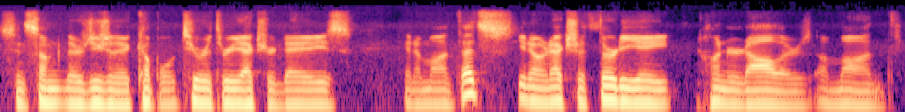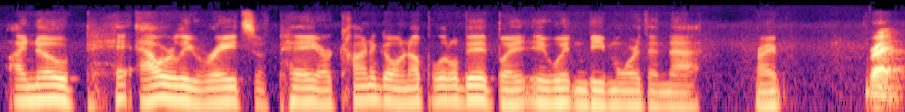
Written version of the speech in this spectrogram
since some there's usually a couple two or three extra days in a month. That's you know an extra thirty eight hundred dollars a month. I know pay, hourly rates of pay are kind of going up a little bit, but it wouldn't be more than that, right? Right.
